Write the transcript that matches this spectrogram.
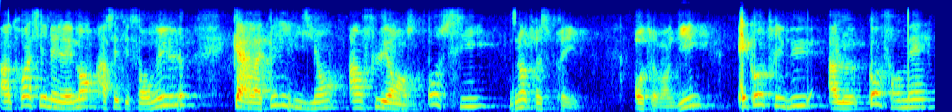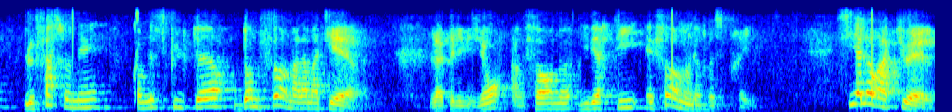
un troisième élément à cette formule, car la télévision influence aussi notre esprit. Autrement dit, elle contribue à le conformer, le façonner comme le sculpteur donne forme à la matière. La télévision informe, divertit et forme notre esprit. Si à l'heure actuelle,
